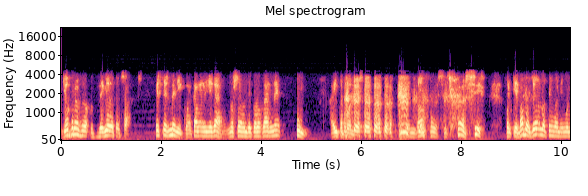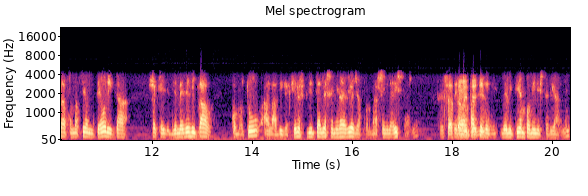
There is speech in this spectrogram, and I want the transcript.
yo creo que debía de pensar, este es médico, acaba de llegar, no sé dónde colocarle, ¡pum! Ahí te pones. Entonces, yo sí, porque vamos, yo no tengo ninguna formación teórica, o sea que me he dedicado como tú, a la dirección espiritual de seminarios y a formar seminaristas, ¿no? Exactamente. parte de, mi tiempo ministerial, ¿no?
